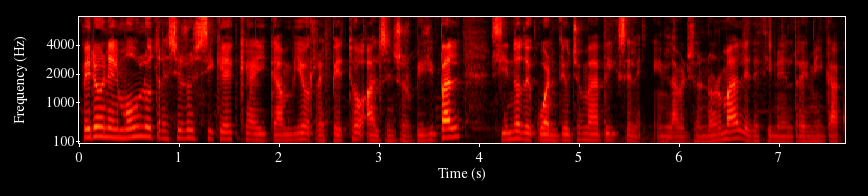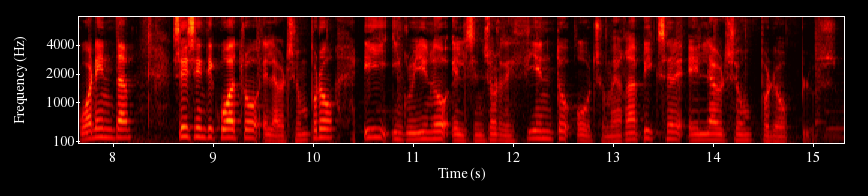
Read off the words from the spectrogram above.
pero en el módulo trasero sí que, que hay cambio respecto al sensor principal, siendo de 48 megapíxeles en la versión normal, es decir, en el Redmi K40, 64 en la versión Pro y incluyendo el sensor de 108 megapíxeles en la versión Pro Plus.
